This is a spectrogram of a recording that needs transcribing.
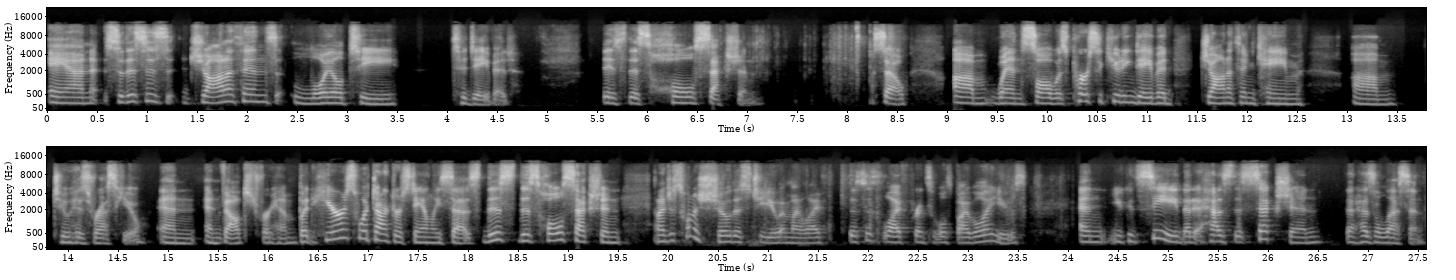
And so this is Jonathan's loyalty to David is this whole section. So um, when Saul was persecuting David, Jonathan came um, to his rescue and and vouched for him. But here's what Dr. Stanley says. This this whole section, and I just want to show this to you in my life. This is Life Principles Bible I use. And you can see that it has this section that has a lesson.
